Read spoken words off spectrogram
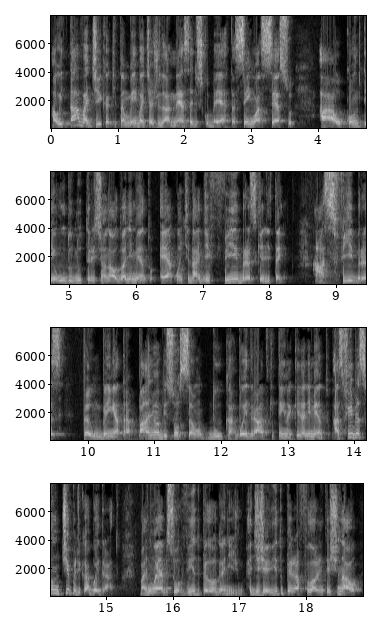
A oitava dica que também vai te ajudar nessa descoberta, sem o acesso ao conteúdo nutricional do alimento, é a quantidade de fibras que ele tem. As fibras também atrapalham a absorção do carboidrato que tem naquele alimento. As fibras são um tipo de carboidrato, mas não é absorvido pelo organismo, é digerido pela flora intestinal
